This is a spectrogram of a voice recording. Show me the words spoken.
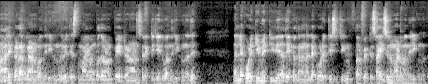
നാല് കളറിലാണ് വന്നിരിക്കുന്നത്. വ്യത്യസ്തമായ ഒമ്പതോളം പാറ്റേൺ ആണ് സെലക്ട് ചെയ്ത് വന്നിരിക്കുന്നത്. നല്ല ക്വാളിറ്റി മെറ്റീരിയൽ അതേപോലെ തന്നെ നല്ല ക്വാളിറ്റി സ്റ്റിച്ചിങ് പെർഫെക്റ്റ് സൈസിലുമാണ് വന്നിരിക്കുന്നത്.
